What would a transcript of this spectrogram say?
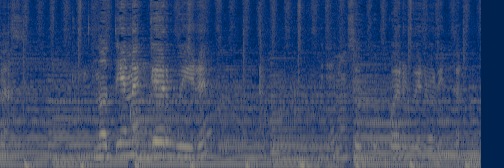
De. No tiene que hervir, ¿eh? No se ocupa hervir ahorita.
